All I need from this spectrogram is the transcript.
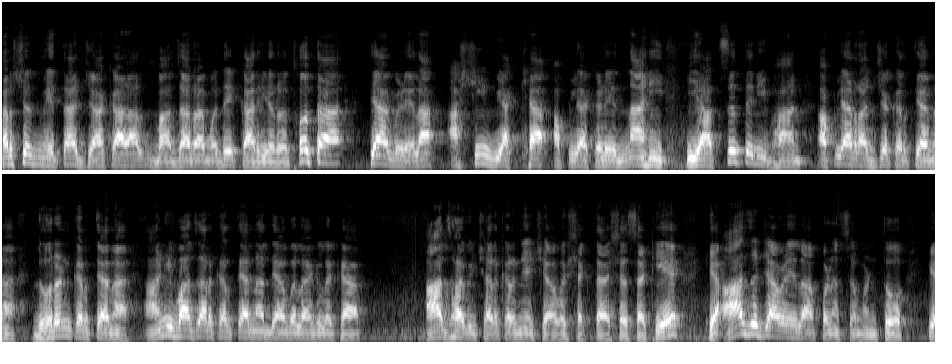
हर्षद मेहता ज्या काळात बाजारामध्ये कार्यरत होता त्यावेळेला अशी व्याख्या आपल्याकडे नाही. याचं तरी भान आपल्या राज्यकर्त्यांना धोरणकर्त्यांना आणि बाजारकर्त्यांना द्यावं लागलं का? आज हा विचार करण्याची आवश्यकता अशासाठी आहे की आज ज्या वेळेला आपण असं म्हणतो की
